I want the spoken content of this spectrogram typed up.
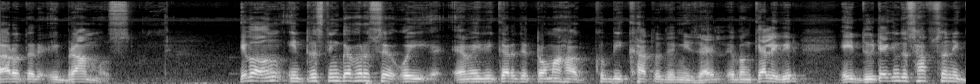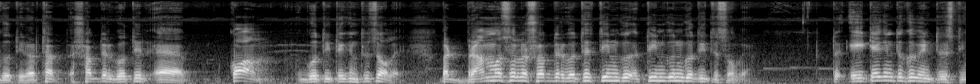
ভারতের এই ব্রাহ্মস। এবং ইন্টারেস্টিং ব্যাপার হচ্ছে ওই আমেরিকার যে টমাহাক খুব বিখ্যাত যে মিসাইল এবং ক্যালিবির এই দুইটা কিন্তু সাবসনিক গতির অর্থাৎ শব্দের গতির কম গতিতে কিন্তু চলে। বাট ব্রাহ্মস হলো শব্দের গতির তিন তিন গুণ গতিতে চলে। তো এইটা কিন্তু খুব ইন্টারেস্টিং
